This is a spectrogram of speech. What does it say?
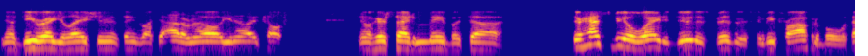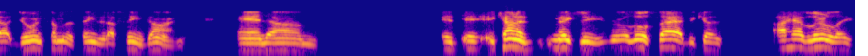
you know, deregulation and things like that. I don't know, you know, it's all, you know, hearsay to me, but uh, there has to be a way to do this business and be profitable without doing some of the things that I've seen done. And um, it, it, it kind of makes me a little sad because I have literally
